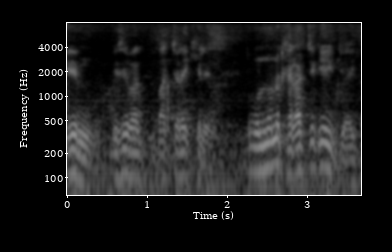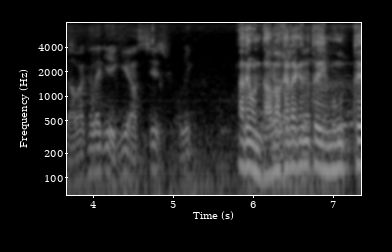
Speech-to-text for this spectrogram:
গেম বেশিরভাগ বাচ্চারাই খেলে তো অন্য অন্য খেলার থেকে এই এই দাবা খেলা কি এগিয়ে আসছে? অনেক না দেখুন দাবা খেলা কিন্তু এই মুহূর্তে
